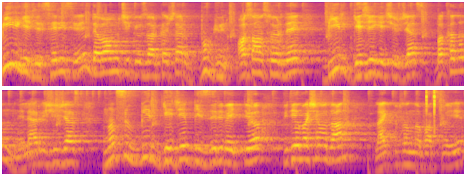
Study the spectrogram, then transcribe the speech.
bir gece serisinin devamını çekiyoruz arkadaşlar. Bugün asansörde bir gece geçireceğiz. Bakalım neler yaşayacağız. Nasıl bir gece bizleri bekliyor. Videoya başlamadan like butonuna basmayı,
